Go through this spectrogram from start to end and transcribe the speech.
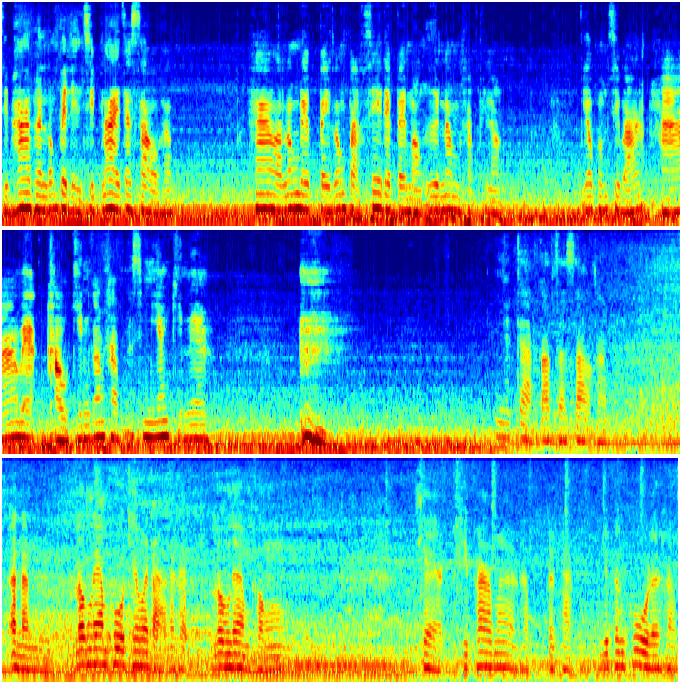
สิบห้าเพิ่นต้องไปเล่นสิบไร่จะเสาครับห้าวันต้องได้ไปลงปากเซ่ได้ไปมองอื่นน้ำครับ พี่น้องเดี๋ยวผมสิว่าหาแวะเข่ากินก่อนครับสิมียังกินเนี่ยบรรยากาศตอนเช้าๆครับ อันนั้นโรงแรมพูดเทวดานะครับ โรงแรมของแขกที่ผ้ามากครับ ไปพักยึดทั้งคู่เลยครับ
